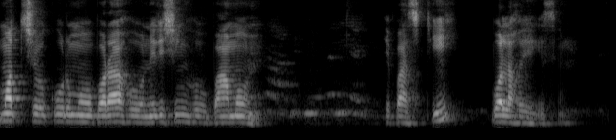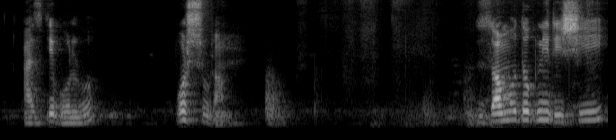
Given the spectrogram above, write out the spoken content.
মৎস্য, কুর্ম, বরাহ, নৃসিংহ, বামন এ পাঁচটি বলা হয়ে গেছে। আজকে বলব পরশুরাম। যমদগ্নি ঋষি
